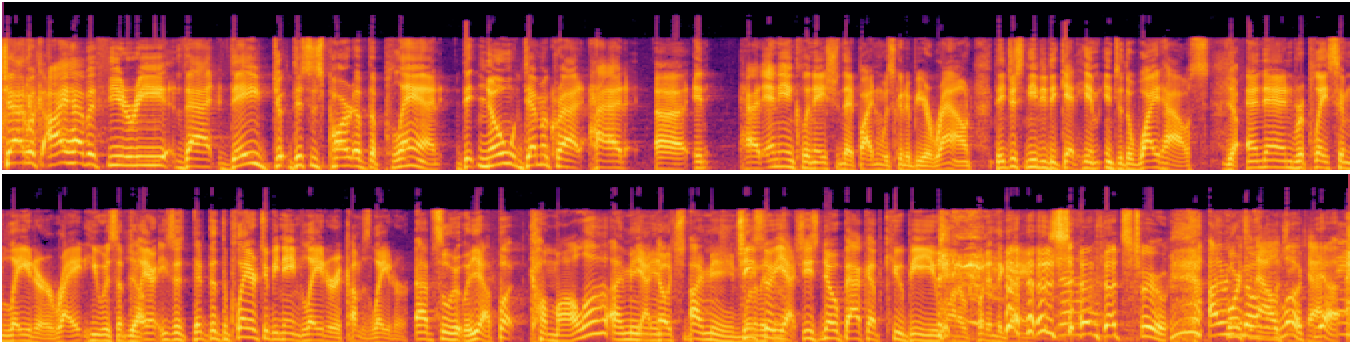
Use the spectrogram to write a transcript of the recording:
Chadwick, I have a theory that they do, this is part of the plan. That no Democrat had uh, in, had any inclination that Biden was going to be around. They just needed to get him into the White House Yeah. and then replace him later, right? He was a Yeah. player. He's a, the, the player to be named later. It comes later. Absolutely, yeah. But Kamala, I mean, Yeah, no, it's, I mean, what she's are no, yeah, she's no backup QB you want to put in the game. That's true. I don't Sports even know how to analogy, look. Kat. Yeah.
